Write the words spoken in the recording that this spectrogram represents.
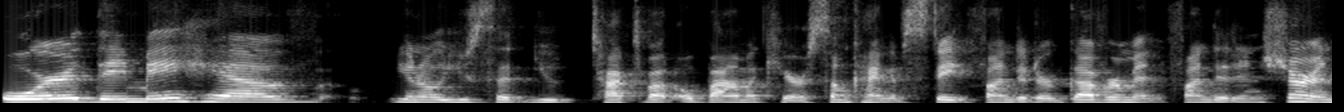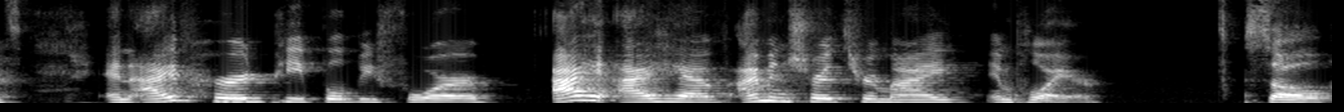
or they may have, you know, you said you talked about Obamacare, some kind of state funded or government funded insurance. And I've heard Mhm. people before, I, I have, I'm insured through my employer. So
